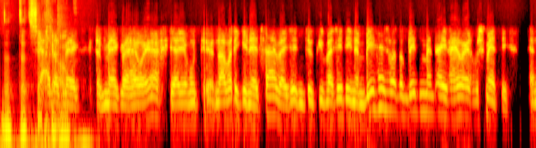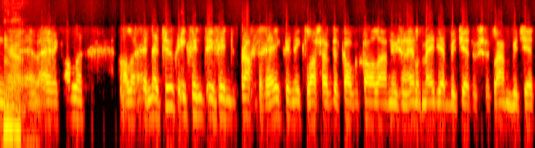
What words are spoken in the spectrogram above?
Dat, dat zeg Ja, je dat ook. merk, dat merken we heel erg. Ja, je moet, nou, wat ik je net zei, wij zitten natuurlijk wij zitten in een business wat op dit moment even heel erg besmet is. En Ja. eh, eigenlijk alle, alle. En natuurlijk, ik vind, ik vind het prachtig. Hè? Ik, vind, ik las ook dat Coca-Cola nu zijn hele mediabudget of zijn reclamebudget.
